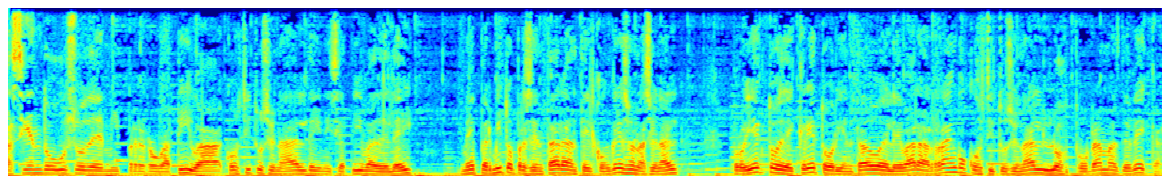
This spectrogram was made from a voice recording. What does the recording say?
haciendo uso de mi prerrogativa constitucional de iniciativa de ley, me permito presentar ante el Congreso Nacional proyecto de decreto orientado a elevar a rango constitucional los programas de beca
